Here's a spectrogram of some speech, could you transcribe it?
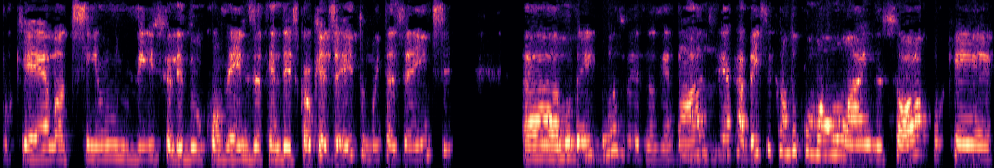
porque ela tinha um vício ali do convênio de atender de qualquer jeito, muita gente. Uh, mudei duas vezes, na verdade, uhum. e acabei ficando com uma online só, porque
